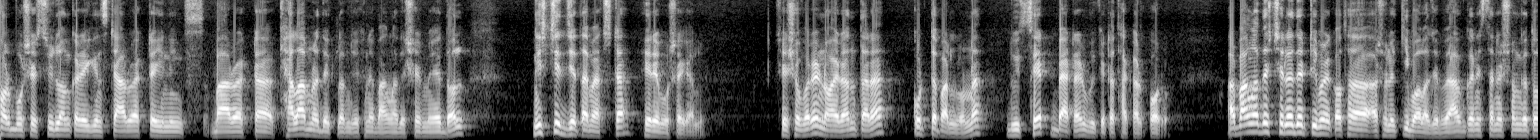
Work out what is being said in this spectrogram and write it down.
সর্বশেষ শ্রীলঙ্কার এগেনস্টে আরও একটা ইনিংস বা আরও একটা খেলা আমরা দেখলাম যেখানে বাংলাদেশের মেয়ে দল নিশ্চিত জেতা ম্যাচটা হেরে বসে গেল। শেষ ওভারে নয় রান তারা করতে পারল না। দুই সেট ব্যাটার উইকেটে থাকার পরও। আর বাংলাদেশ ছেলেদের টিমের কথা আসলে কি বলা যাবে? আফগানিস্তানের সঙ্গে তো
